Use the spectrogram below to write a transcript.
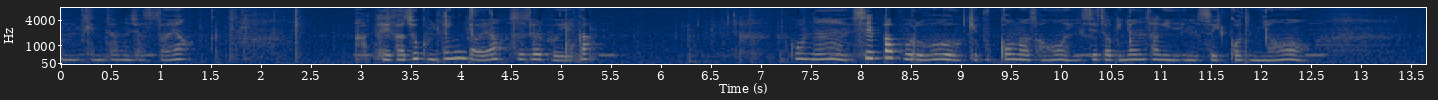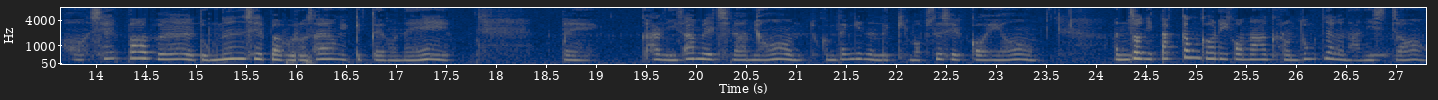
음, 괜찮으셨어요? 아, 배가 조금 땡겨요? 수술 부위가? 그거는 실밥으로 이렇게 묶어놔서 일시적인 현상일 수 있거든요. 어, 실밥을 녹는 실밥으로 사용했기 때문에 네, 한 2, 3일 지나면 조금 땡기는 느낌 없으실 거예요. 완전히 따끔거리거나 그런 통증은 아니시죠?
